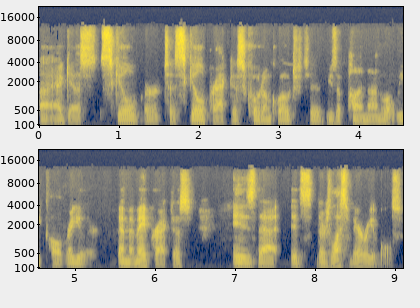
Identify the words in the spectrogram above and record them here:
uh, i guess skill or to skill practice quote unquote to use a pun on what we call regular mma practice is that it's there's less variables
